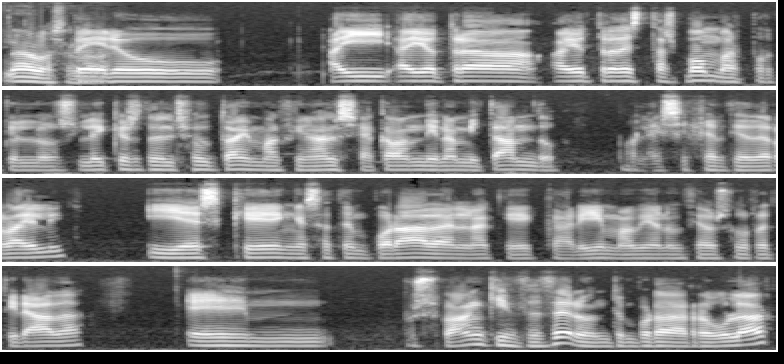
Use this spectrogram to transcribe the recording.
nada. pero hay, hay otra, hay otra de estas bombas porque los Lakers del Showtime al final se acaban dinamitando por la exigencia de Riley. Y es que en esa temporada en la que Karim había anunciado su retirada, em, pues van 15-0 en temporada regular.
